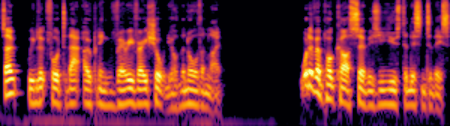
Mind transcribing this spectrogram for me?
So we look forward to that opening very, very shortly on the Northern Line. Whatever podcast service you use to listen to this,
